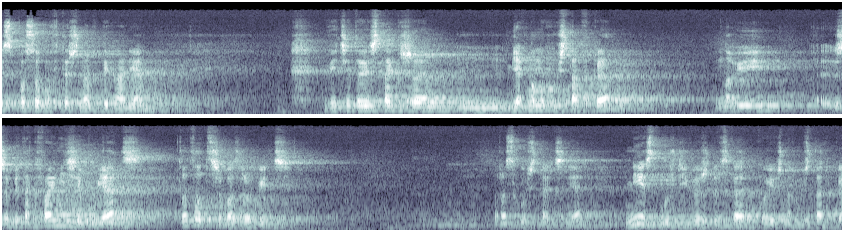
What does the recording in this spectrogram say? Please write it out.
sposobów też na wdychanie. Wiecie, to jest tak, że mm, jak mamy huśtawkę, no i żeby tak fajnie się bujać, to to trzeba zrobić. Rozhuśtać, nie? Nie jest możliwe, że doskakujesz na huśtawkę,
